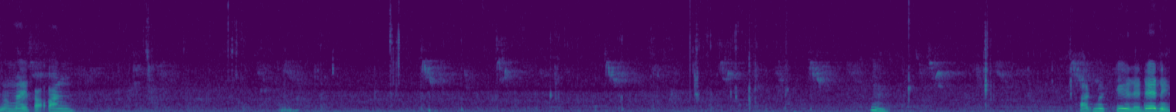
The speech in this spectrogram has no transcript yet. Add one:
น้ำใหม่ก็อ่อน ทอดมื่อกี้เลยเด้อนี่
